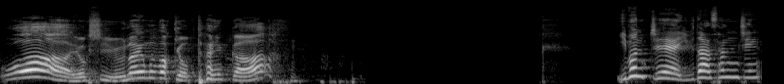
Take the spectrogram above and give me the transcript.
우와, 역시 유나이몽밖에 없다니까. 이번 주에 유다 삼진,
